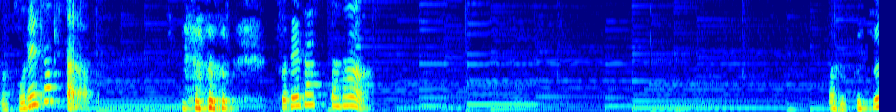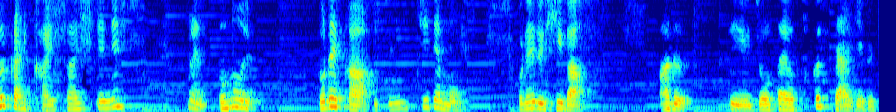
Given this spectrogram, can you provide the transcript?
まあ、それだったら、それだったら、まあ、複数回開催してね、どの、どれか一日でも来れる日があるっていう状態を作ってあげる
